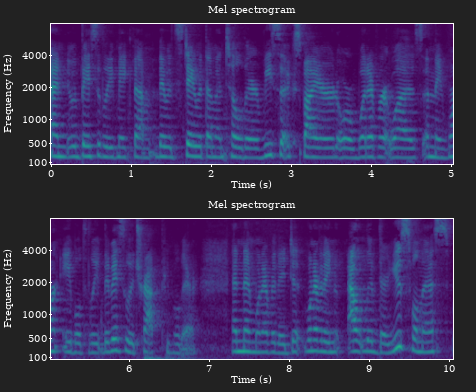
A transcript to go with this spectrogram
and it would basically make them they would stay with them until their visa expired or whatever it was and they weren't able to leave they basically trapped people there and then whenever they did whenever they outlived their usefulness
